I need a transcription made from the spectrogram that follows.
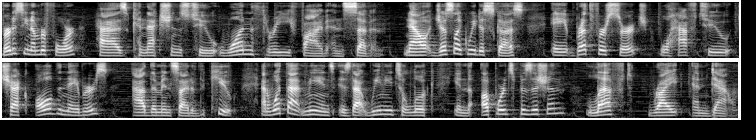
Vertice number four has connections to 1, 3, 5, and 7. Now, just like we discussed, a breadth first search will have to check all of the neighbors, add them inside of the queue. And what that means is that we need to look in the upwards position, left, right, and down.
